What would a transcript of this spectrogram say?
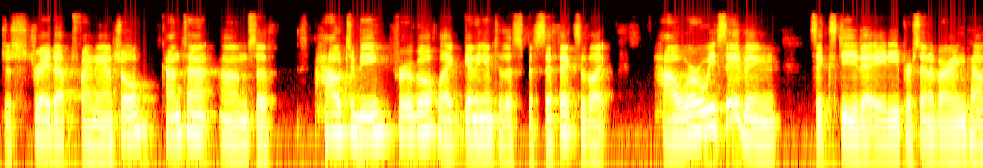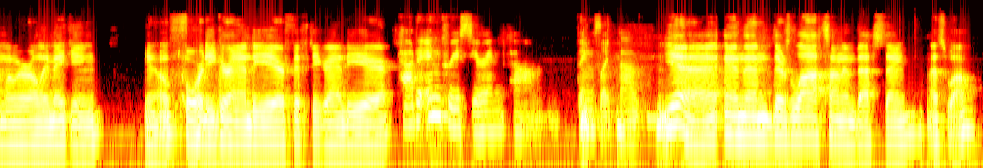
just straight up financial content. Um, so how to be frugal, like getting into the specifics of like how were we saving 60 to 80% of our income when we were only making, you know, 40 grand a year, 50 grand a year. How to increase your income, things like that. Yeah, and then there's lots on investing as well.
